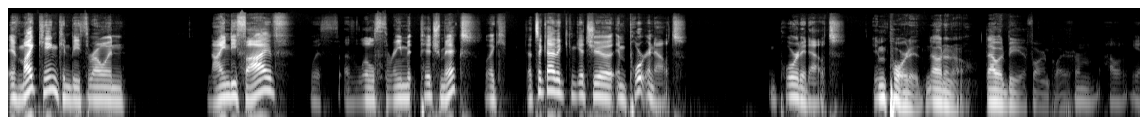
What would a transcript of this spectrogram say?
if Mike King can be throwing ninety five with a little three pitch mix, like that's a guy that can get you important outs, imported outs Imported. No, no, no. That would be a foreign player. from. Yeah,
